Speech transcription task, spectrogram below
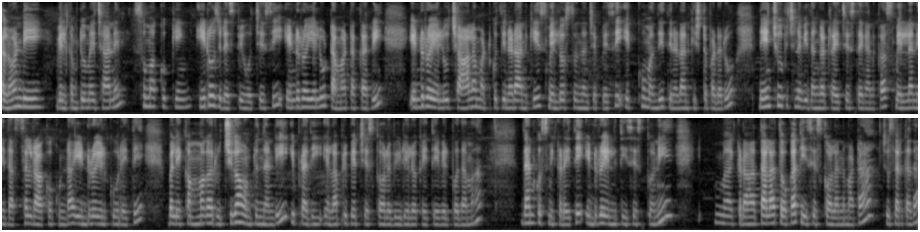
హలో అండి welcome to my channel Suma cooking. ఈరోజు రెసిపీ వచ్చేసి ఎండు రొయ్యలు టమాటా కర్రీ. ఎండు రొయ్యలు చాలా మట్టుకు తినడానికి స్మెల్ వస్తుందని చెప్పేసి ఎక్కువ మంది తినడానికి ఇష్టపడరు. నేను చూపించిన విధంగా ట్రై చేస్తే కనుక స్మెల్ అనేది అస్సలు రాకోకుండా ఎండు రొయ్యల కూర అయితే భలే కమ్మగా రుచిగా ఉంటుందండి. ఇప్పుడు అది ఎలా ప్రిపేర్ చేసుకోవాలో వీడియోలోకి అయితే వెళ్ళిపోదామా. దానికోసం ఇక్కడైతే ఎండు రొయ్యల్ని తీసేసుకొని ఇక్కడ తల తోక తీసేసుకోవాలన్నమాట. చూసారు కదా?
